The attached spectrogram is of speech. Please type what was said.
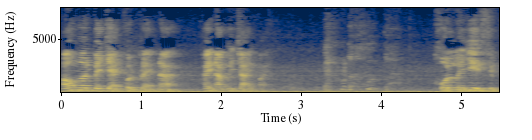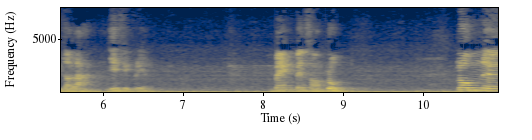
เอาเงินไปแจกคนแปลกหน้า ให้นักวิจัยไป คนละยี่สิบดอลลาร์ยี่สิบเหรียญแบ่งเป็นสองกลุ่ม กลุ่มหนึ่ง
